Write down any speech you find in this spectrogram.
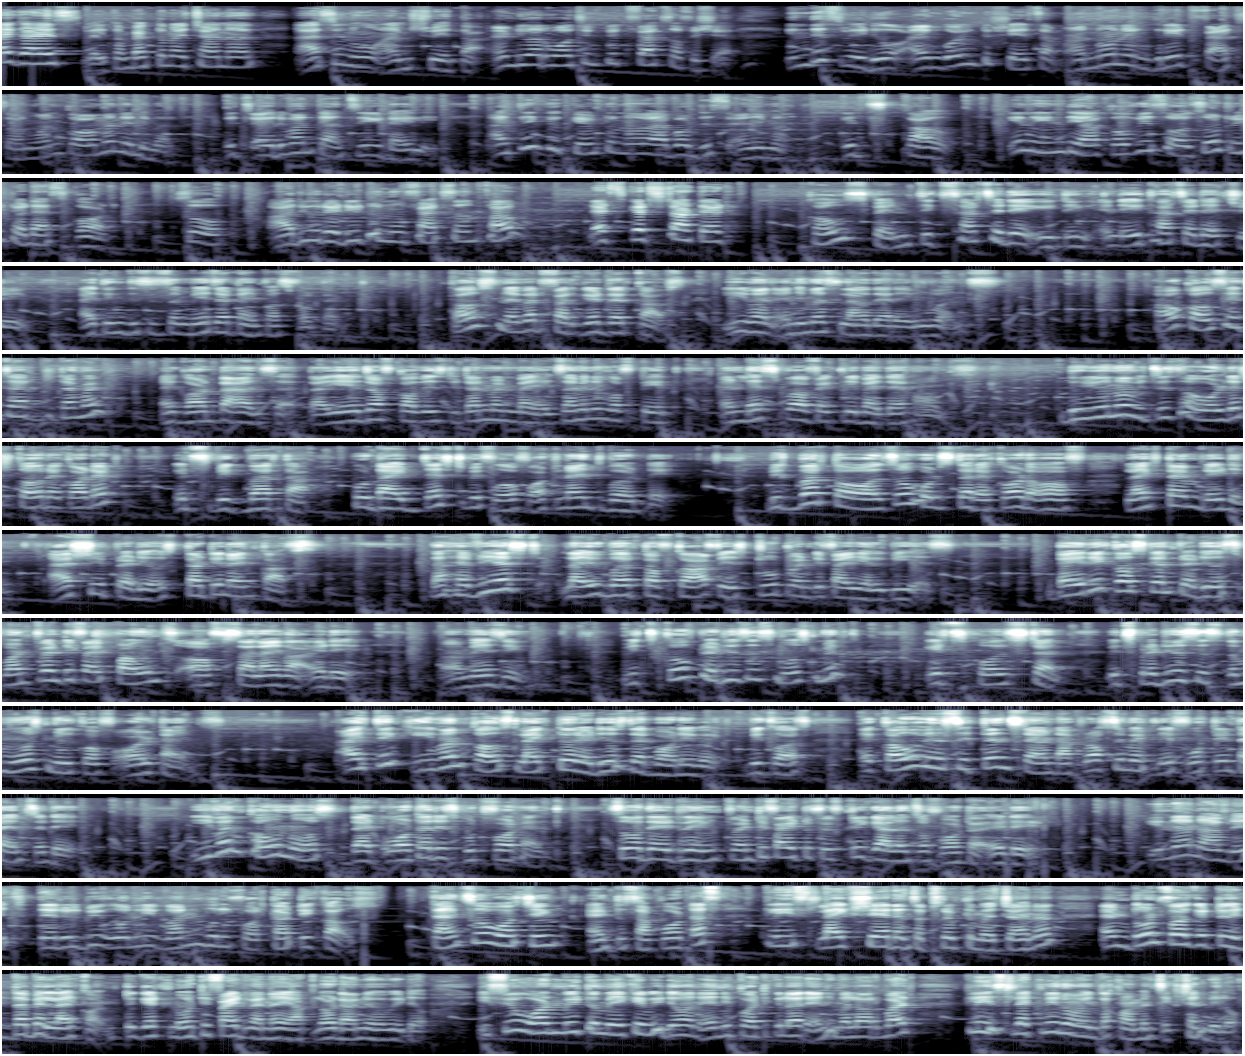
Hi guys, welcome back to my channel. As you know, I'm Shweta and you are watching Quick Facts Official. In this video, I am going to share some unknown and great facts on one common animal which everyone can see daily. I think you came to know about this animal. It's cow. In India, cow is also treated as god. So, are you ready to know facts on cow? Let's get started. Cows spend 6 hours a day eating and 8 hours a day chewing. I think this is a major time pass for them. Cows never forget their calves. Even animals love their young ones. How cows' age are determined? I got the answer. The age of cow is determined by examining of teeth and less perfectly by their horns. Do you know which is the oldest cow recorded? It's Big Bertha, who died just before 49th birthday. Big Bertha also holds the record of lifetime breeding as she produced 39 calves. The heaviest live birth of calf is 225 lbs. Dairy cows can produce 125 pounds of saliva a day. Amazing. Which cow produces most milk? It's Holstein, which produces the most milk of all times. I think even cows like to reduce their body weight because a cow will sit and stand approximately 14 times a day. Even cow knows that water is good for health, so they drink 25 to 50 gallons of water a day. In an average, there will be only one bull for 30 cows. Thanks for watching and to support us, please like, share and subscribe to my channel and don't forget to hit the bell icon to get notified when I upload a new video. If you want me to make a video on any particular animal or bird, please let me know in the comment section below.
